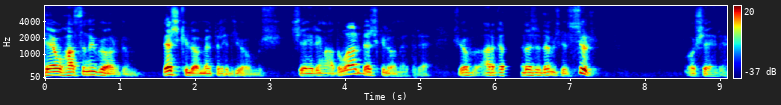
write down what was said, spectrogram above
levhasını gördüm. 5 kilometre diyormuş. Şehrin adı var 5 kilometre. Şu arkadaşı demiş ki sür o şehre.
